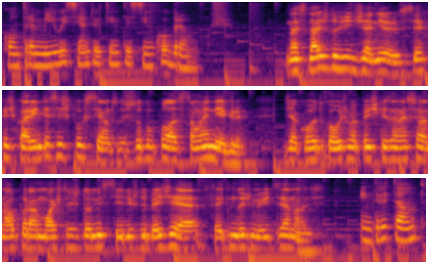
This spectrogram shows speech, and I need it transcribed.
contra 1.185 brancos. Na cidade do Rio de Janeiro, cerca de 46% de sua população é negra, de acordo com a última pesquisa nacional por amostras de domicílios do IBGE, feita em 2019. Entretanto,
